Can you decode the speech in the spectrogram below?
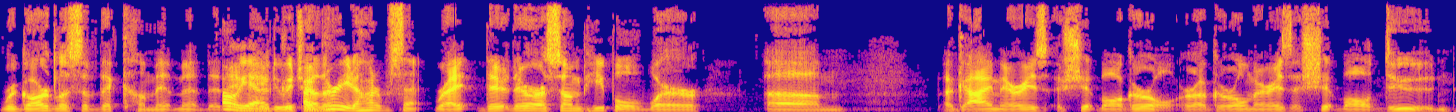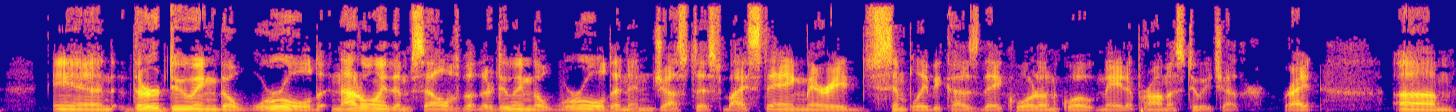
regardless of the commitment that they Oh yeah, made to ag- each other. agreed, 100. percent right? There there are some people where um, a guy marries a shitball girl or a girl marries a shitball dude, and they're doing the world not only themselves but they're doing the world an injustice by staying married simply because they quote unquote made a promise to each other, right? Um,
